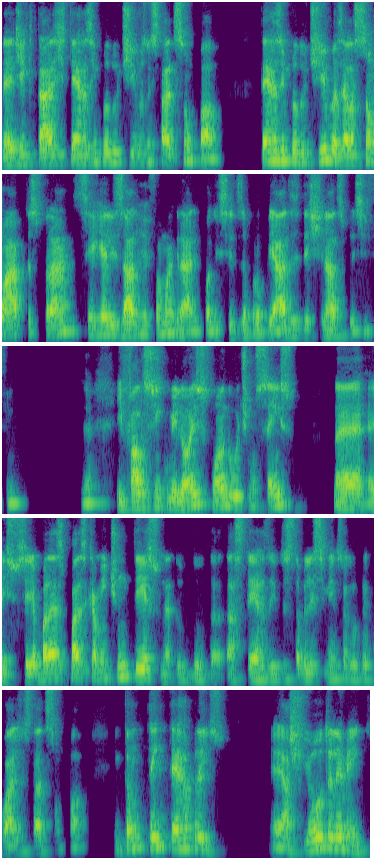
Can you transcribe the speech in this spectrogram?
né, de hectares de terras improdutivas no estado de São Paulo. Terras improdutivas, elas são aptas para ser realizada reforma agrária, podem ser desapropriadas e destinadas para esse fim. Né? E falo 5 milhões quando o último censo, né, isso seria basicamente um terço né, do, do, das terras e dos estabelecimentos agropecuários do estado de São Paulo. Então, tem terra para isso. É, acho que outro elemento,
